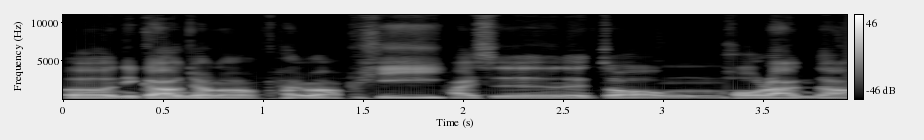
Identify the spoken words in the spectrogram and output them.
呃，你刚刚讲了拍马屁，还是那种投篮的，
